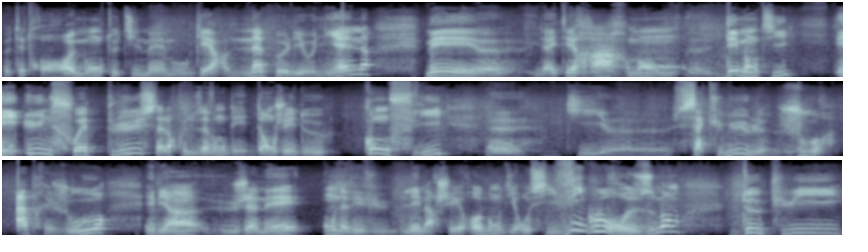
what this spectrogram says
peut-être remonte-t-il même aux guerres napoléoniennes, mais euh, il a été rarement euh, démenti. Et une fois de plus, alors que nous avons des dangers de conflits euh, qui s'accumulent jour après jour, eh bien jamais on n'avait vu les marchés rebondir aussi vigoureusement depuis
